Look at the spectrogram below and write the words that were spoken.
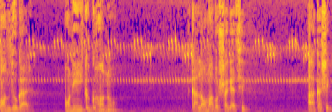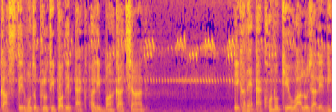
অন্ধকার, অনেক ঘন। কাল অমাবস্যা গেছে আকাশে কাস্তের মতো প্রতিপদের এক ফালি বাঁকা চাঁদ। এখানে এখনও কেউ আলো জ্বালেনি।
